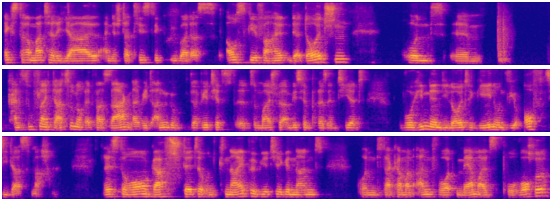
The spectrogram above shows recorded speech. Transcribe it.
Extramaterial eine Statistik über das Ausgehverhalten der Deutschen. Und ähm, kannst du vielleicht dazu noch etwas sagen? Da wird, ange da wird jetzt äh, zum Beispiel ein bisschen präsentiert, wohin denn die Leute gehen und wie oft sie das machen. Restaurant, Gaststätte und Kneipe wird hier genannt. Und da kann man antworten mehrmals pro Woche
